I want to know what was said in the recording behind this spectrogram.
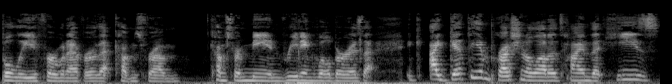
belief or whatever that comes from comes from me and reading Wilber is that I get the impression a lot of the time that he's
